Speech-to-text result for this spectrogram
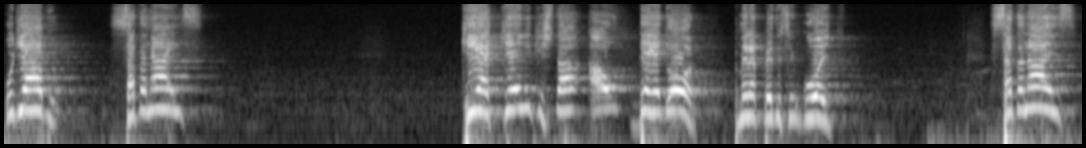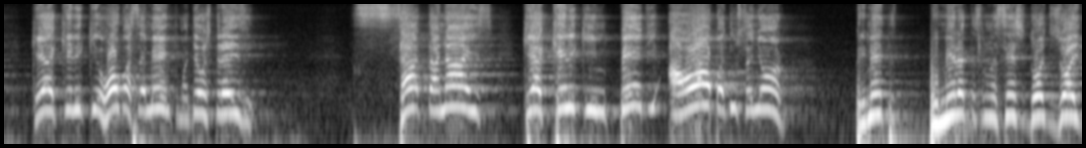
o diabo, Satanás, que é aquele que está ao derredor, 1 Pedro 5,8. Satanás, que é aquele que rouba a semente, Mateus 13. Satanás, que é aquele que impede a obra do Senhor. 1 Tessalonicenses 2,18.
